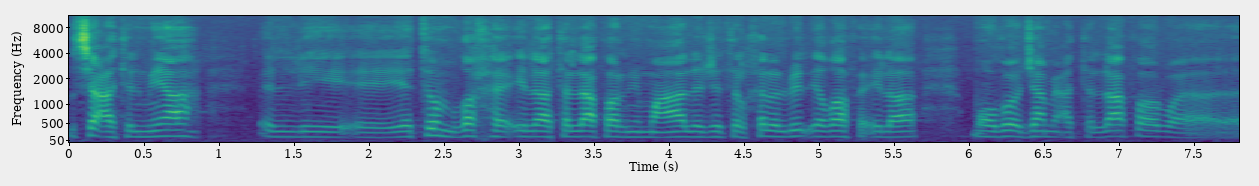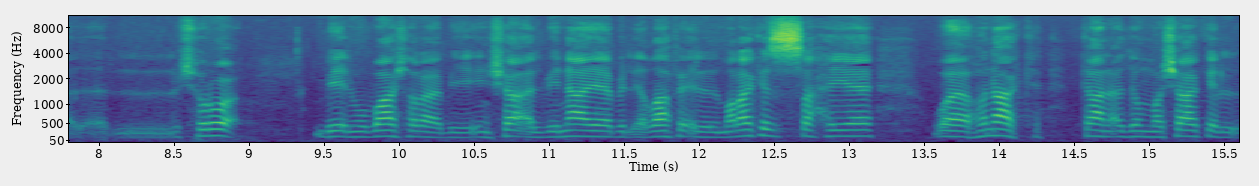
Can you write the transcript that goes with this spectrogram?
ال- سعة المياه اللي آه، يتم ضخها إلى تل عفر لمعالجة الخلل بالإضافة إلى موضوع جامعة تل عفر والشروع بالمباشرة بإنشاء البناية بالإضافة إلى المراكز الصحية وهناك كان عندهم مشاكل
